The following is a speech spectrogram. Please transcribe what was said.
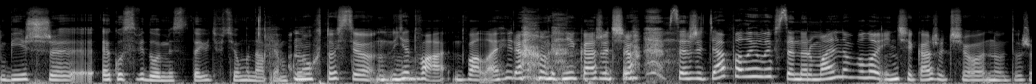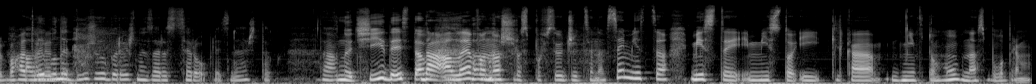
більш е, екосвідомі стають в цьому напрямку. Ну, хтось угу. є два два лагеря. Одні кажуть, що все життя палили, все нормально було, інші кажуть, що ну дуже багато Але людей. вони дуже обережно зараз це роблять, знаєш так да. вночі десь там. Да, Але воно ж розповсюджується на все місце, місто місто. І кілька днів тому в нас було прям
